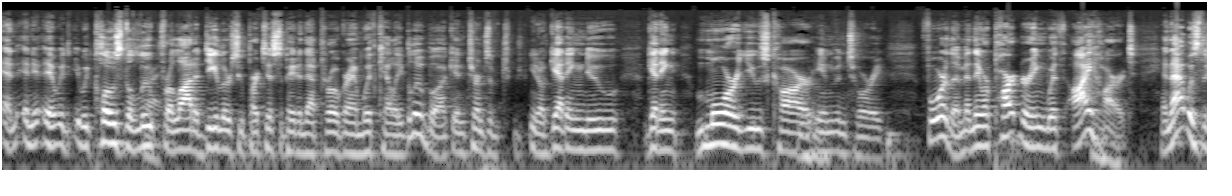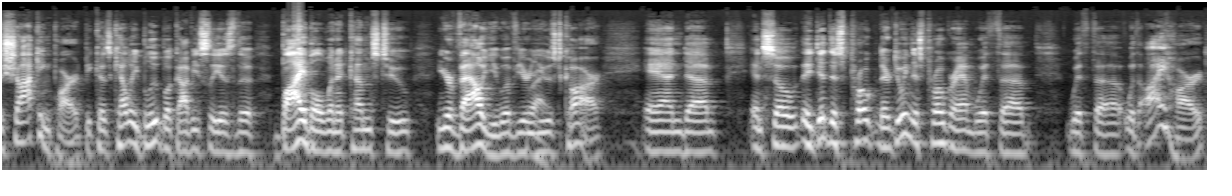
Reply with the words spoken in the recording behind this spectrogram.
and, and it, would, it would close the loop right. for a lot of dealers who participate in that program with Kelley Blue Book in terms of you know getting new, getting more used car mm-hmm. inventory for them. And they were partnering with iHeart, And that was the shocking part because Kelley Blue Book obviously is the Bible when it comes to your value of your Right. used car. And um, and so they did this pro. They're doing this program with uh, with uh, with iHeart,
